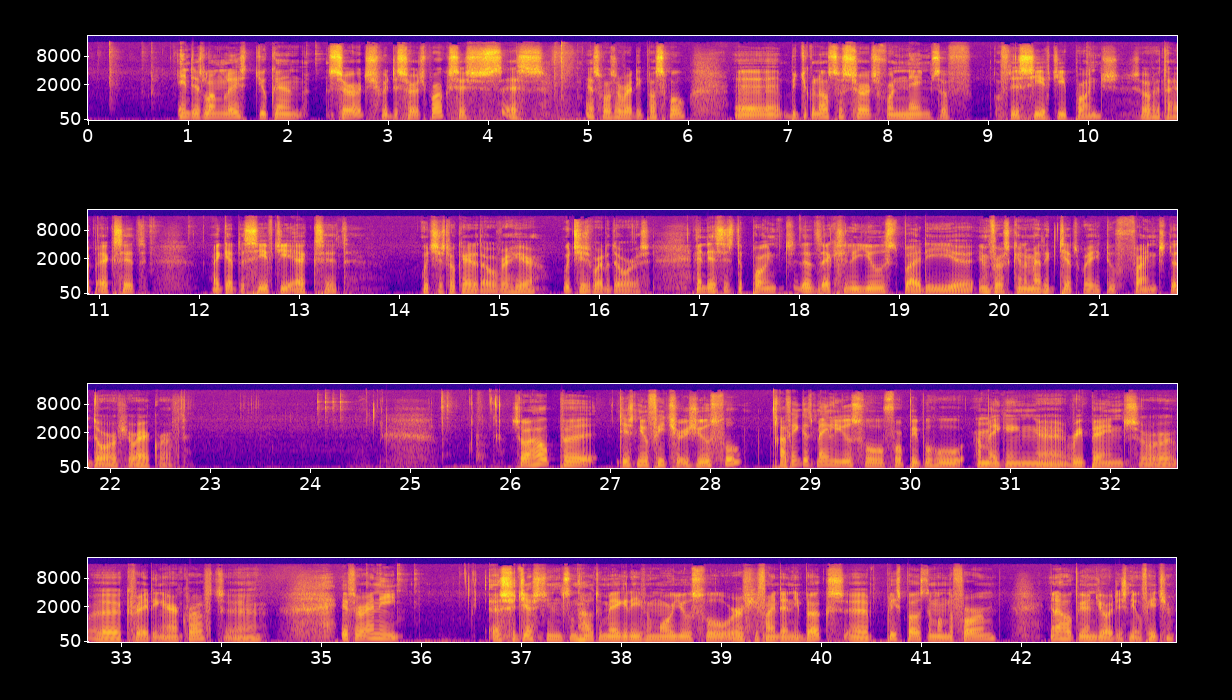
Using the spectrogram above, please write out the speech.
in this long list, you can search with the search box as, as as was already possible. Uh, but you can also search for names of, of the CFG points. So if I type exit, I get the CFG exit, which is located over here, which is where the door is. And this is the point that's actually used by the uh, inverse kinematic jetway to find the door of your aircraft. So I hope uh, this new feature is useful. I think it's mainly useful for people who are making uh, repaints or uh, creating aircraft. If there are any uh, suggestions on how to make it even more useful or if you find any bugs, uh, please post them on the forum and I hope you enjoy this new feature.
